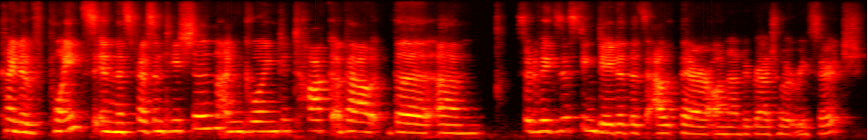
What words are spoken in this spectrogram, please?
kind of points in this presentation. I'm going to talk about the um, sort of existing data that's out there on undergraduate research.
